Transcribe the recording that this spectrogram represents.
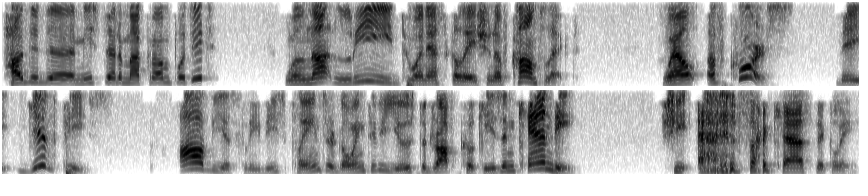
how did uh, Mr. Macron put it, will not lead to an escalation of conflict. Well, of course, they give peace Obviously, these planes are going to be used to drop cookies and candy, she added sarcastically.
